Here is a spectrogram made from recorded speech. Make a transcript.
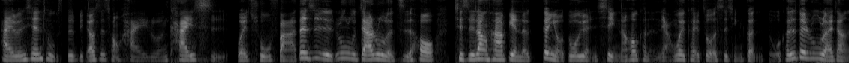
海伦先吐司，比较是从海伦开始为出发，但是露露加入了之后，其实让它变得更有多元性，然后可能两位可以做的事情更多。可是对露露来讲，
